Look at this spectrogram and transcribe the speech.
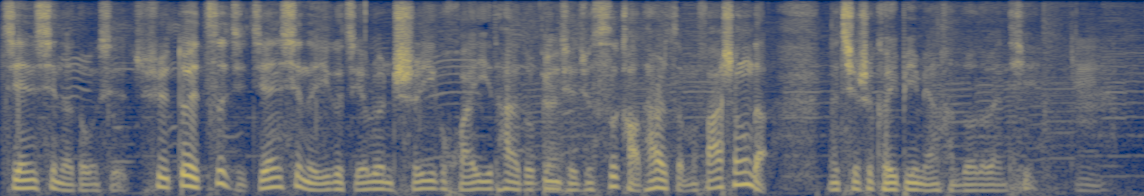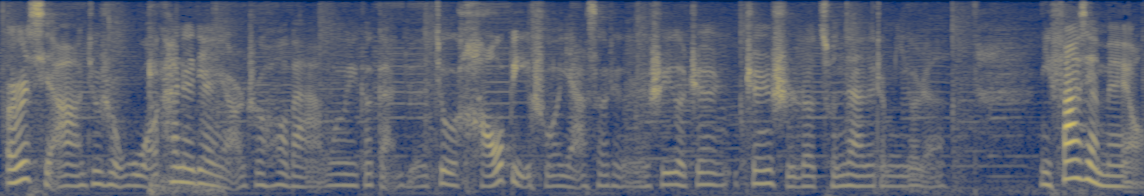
坚信的东西，去对自己坚信的一个结论持一个怀疑态度，并且去思考它是怎么发生的，那其实可以避免很多的问题。嗯而且啊，就是我看这电影儿之后吧，我有一个感觉，就好比说亚瑟这个人是一个真真实的存在的这么一个人，你发现没有？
